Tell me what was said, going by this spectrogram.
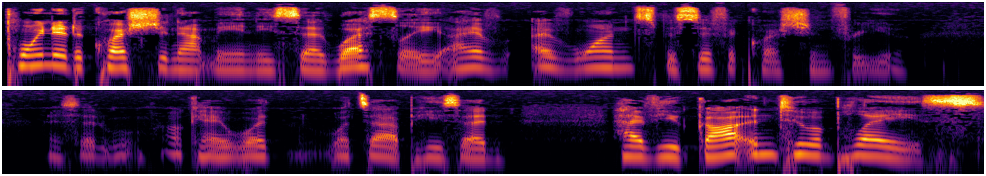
pointed a question at me, and he said, "Wesley, I have I have one specific question for you." I said, "Okay, what what's up?" He said, "Have you gotten to a place?"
